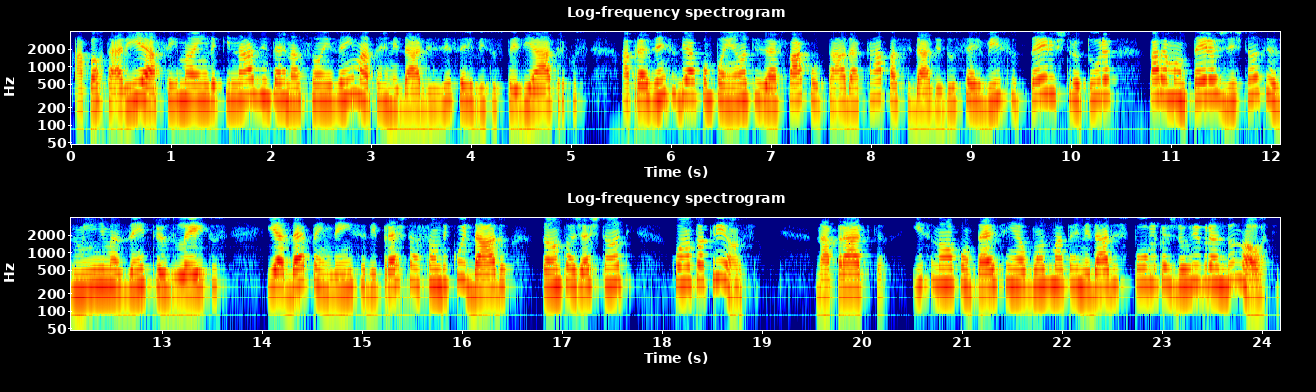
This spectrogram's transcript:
A portaria afirma ainda que nas internações em maternidades e serviços pediátricos, a presença de acompanhantes é facultada à capacidade do serviço ter estrutura para manter as distâncias mínimas entre os leitos e a dependência de prestação de cuidado tanto à gestante quanto à criança. Na prática, isso não acontece em algumas maternidades públicas do Rio Grande do Norte,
